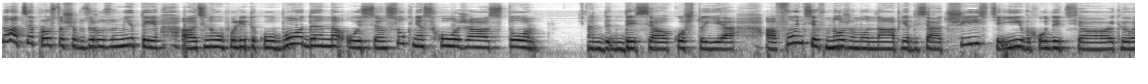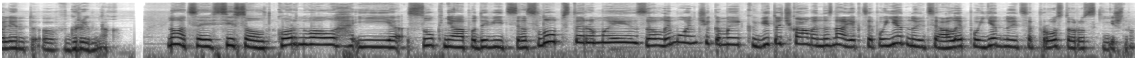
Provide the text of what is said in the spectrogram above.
Ну а це просто щоб зрозуміти цінову політику Боден. Ось сукня схожа 100 Десь коштує фунтів, множимо на 56 і виходить еквівалент е, в гривнях. Ну, а це Salt Cornwall і сукня, подивіться, з лобстерами, з лимончиками, квіточками. Не знаю, як це поєднується, але поєднується просто розкішно.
